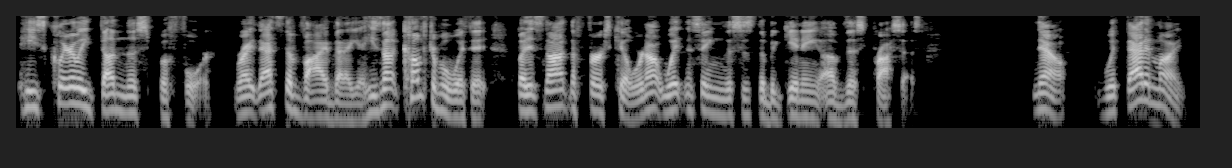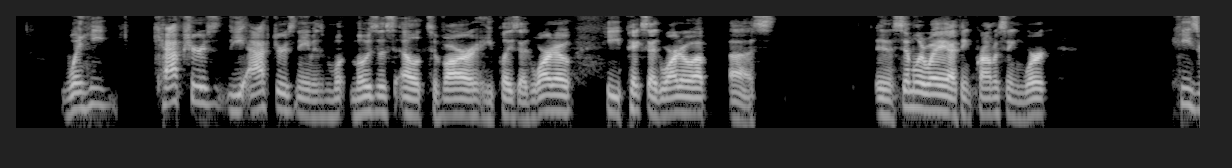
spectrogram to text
He's clearly done this before, right? That's the vibe that I get. He's not comfortable with it, but it's not the first kill. We're not witnessing this is the beginning of this process. Now, with that in mind, when he captures the actor's name is Mo- Moses El Tavar, he plays Eduardo. He picks Eduardo up uh, in a similar way, I think, promising work. He's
